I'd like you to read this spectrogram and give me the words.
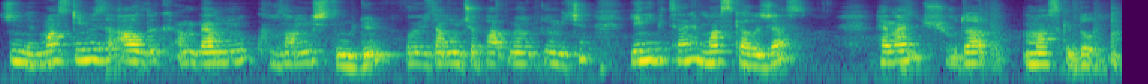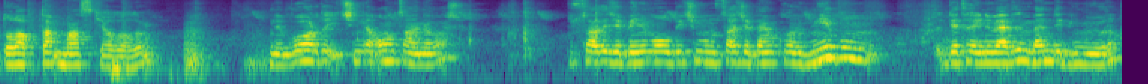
Şimdi maskemizi aldık ama ben bunu kullanmıştım dün. O yüzden bunu çöpe atmayı unuttuğum için yeni bir tane maske alacağız. Hemen şurada maske do- dolaptan maske alalım. Şimdi bu arada içinde 10 tane var. Bu sadece benim olduğu için bunu sadece ben kullanıyorum. Niye bunun detayını verdim ben de bilmiyorum.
